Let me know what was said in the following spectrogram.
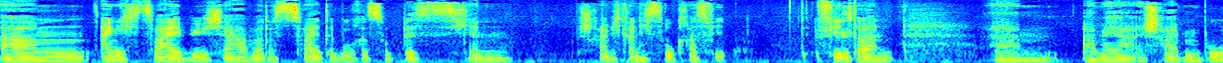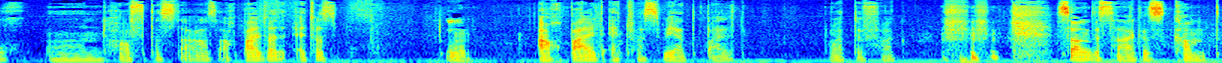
Ähm, eigentlich zwei Bücher, aber das zweite Buch ist so ein bisschen, schreibe ich gar nicht so krass viel, viel dran. Ähm, aber ja, ich schreibe ein Buch und hoffe, dass daraus auch bald etwas, uh, auch bald etwas wird. Bald. What the fuck? Song des Tages kommt.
